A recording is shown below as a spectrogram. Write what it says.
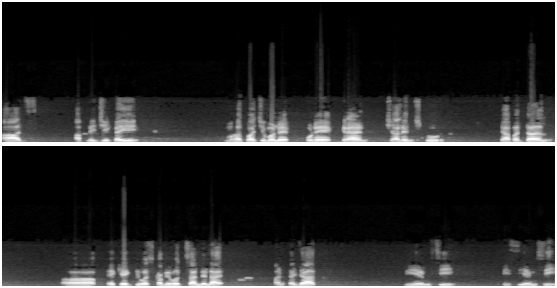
आज आपली जी काही महत्वाची म्हणे पुणे ग्रँड चॅलेंज टूर त्याबद्दल अं, एक एक दिवस कमी होत चाललेला आहे. आणि त्याच्यात P M C P C M C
